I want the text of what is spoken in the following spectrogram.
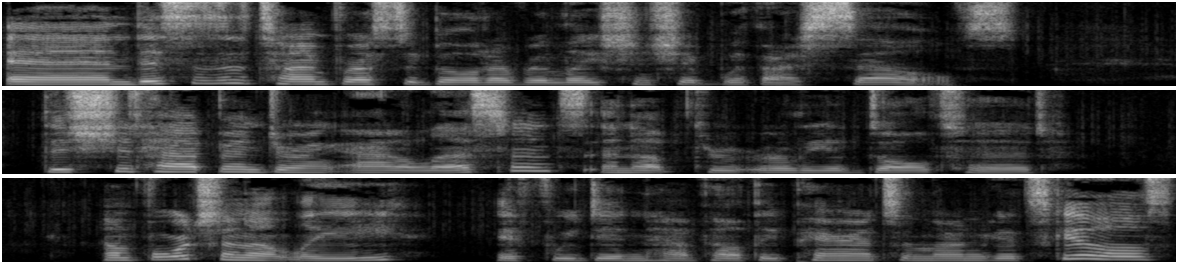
And this is a time for us to build our relationship with ourselves. This should happen during adolescence and up through early adulthood. Unfortunately, if we didn't have healthy parents and learn good skills,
